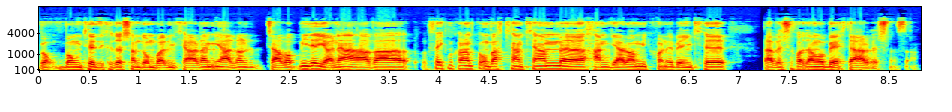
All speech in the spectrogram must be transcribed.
با اون تزی که داشتم دنبال می‌کردم این الان جواب میده یا نه؟ و فکر می‌کنم که اون وقت کم کم همگرام می‌کنه به اینکه روش خودم رو بهتر بشناسم.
